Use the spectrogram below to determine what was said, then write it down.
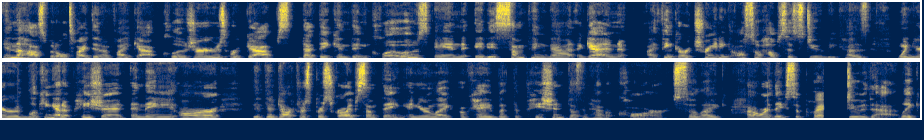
in the hospital, to identify gap closures or gaps that they can then close. And it is something that, again, I think our training also helps us do because when you're looking at a patient and they are the, the doctors prescribe something and you're like okay but the patient doesn't have a car so like how are they supposed right. to do that like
